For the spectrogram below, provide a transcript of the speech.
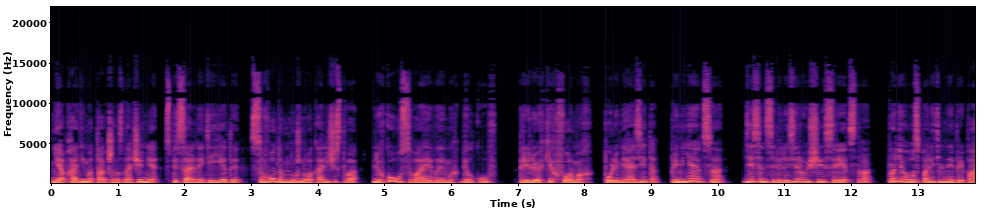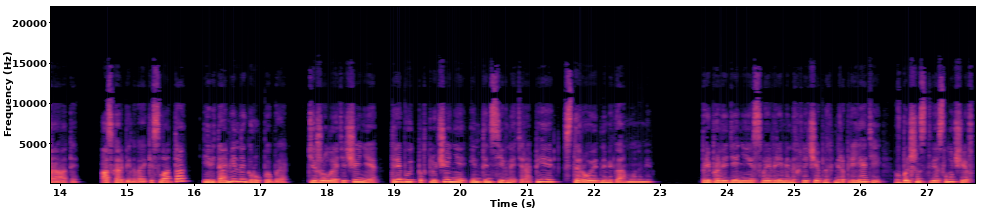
Необходимо также назначение специальной диеты с вводом нужного количества легко усваиваемых белков. При легких формах полимиозита применяются десенсибилизирующие средства, противовоспалительные препараты, аскорбиновая кислота и витамины группы В. Тяжелое течение требует подключения интенсивной терапии стероидными гормонами. При проведении своевременных лечебных мероприятий в большинстве случаев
